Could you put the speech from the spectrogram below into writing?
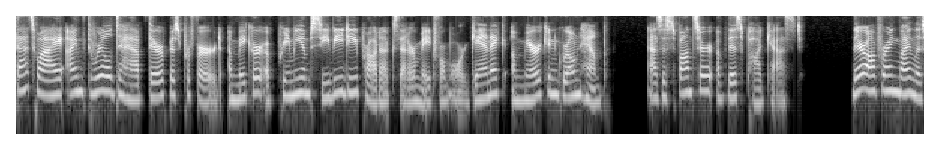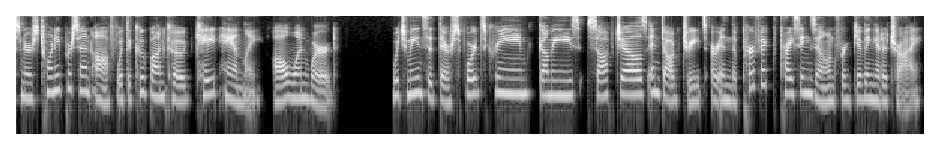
That's why I'm thrilled to have Therapist Preferred, a maker of premium CBD products that are made from organic, American grown hemp, as a sponsor of this podcast. They're offering my listeners 20% off with the coupon code Kate Hanley, all one word, which means that their sports cream, gummies, soft gels, and dog treats are in the perfect pricing zone for giving it a try.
